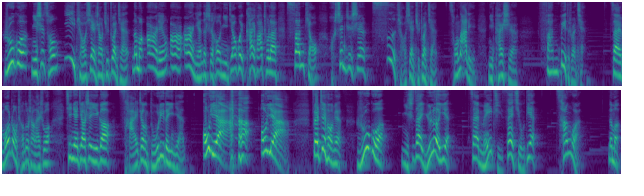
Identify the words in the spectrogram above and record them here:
如果你是从一条线上去赚钱，那么二零二二年的时候，你将会开发出来三条，甚至是四条线去赚钱。从那里，你开始翻倍的赚钱。在某种程度上来说，今年将是一个财政独立的一年。哦耶，哦耶！在这方面，如果你是在娱乐业、在媒体、在酒店、餐馆，那么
